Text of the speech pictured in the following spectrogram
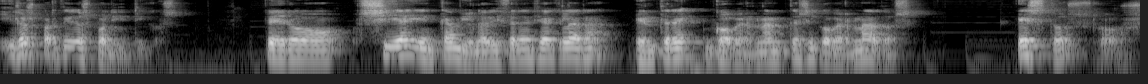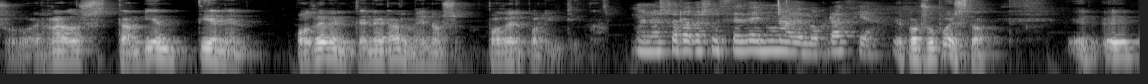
y los partidos políticos. Pero sí hay en cambio una diferencia clara entre gobernantes y gobernados. Estos, los gobernados, también tienen o deben tener al menos poder político. Bueno, eso es lo que sucede en una democracia. Eh, por supuesto. Eh, eh,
